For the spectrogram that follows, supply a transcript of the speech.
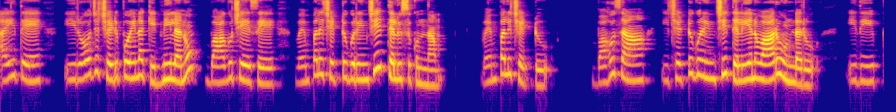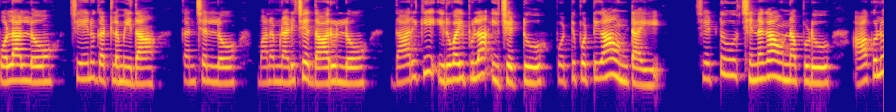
అయితే ఈరోజు చెడిపోయిన కిడ్నీలను బాగు చేసే వెంపలి చెట్టు గురించి తెలుసుకుందాం. వెంపలి చెట్టు. బహుశా ఈ చెట్టు గురించి తెలియని వారు ఉండరు. ఇది పొలాల్లో చేను గట్ల మీద కంచెల్లో మనం నడిచే దారుల్లో దారికి ఇరువైపులా ఈ చెట్టు పొట్టి పొట్టిగా ఉంటాయి. చెట్టు చిన్నగా ఉన్నప్పుడు ఆకులు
